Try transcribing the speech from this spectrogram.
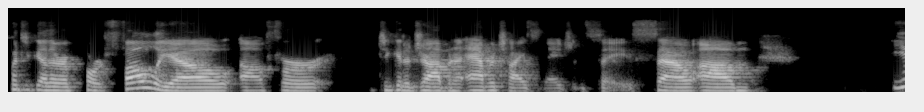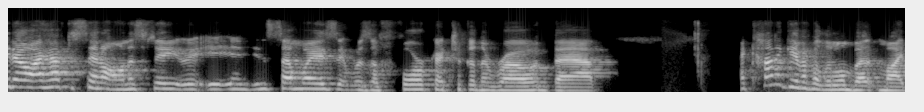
put together a portfolio uh, for to get a job in an advertising agency. So, um, you know, I have to say, in honesty, in, in some ways, it was a fork I took on the road that I kind of gave up a little bit my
